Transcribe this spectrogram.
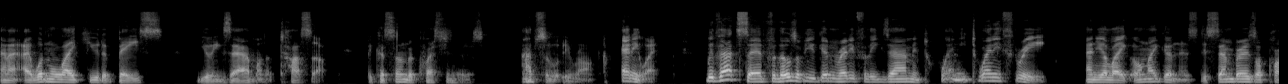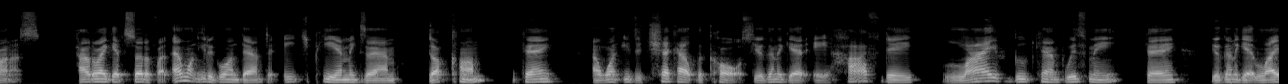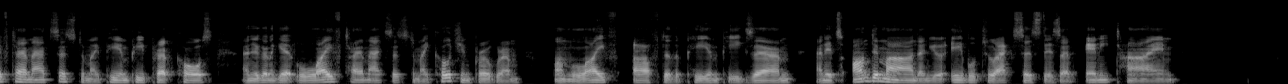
And I, I wouldn't like you to base your exam on a toss up because some of the questions are absolutely wrong. Anyway, with that said, for those of you getting ready for the exam in 2023, and you're like, oh my goodness, December is upon us. How do I get certified? I want you to go on down to hpmexam.com. Okay. I want you to check out the course. You're going to get a half day live boot camp with me. Okay. You're going to get lifetime access to my PMP prep course, and you're going to get lifetime access to my coaching program on life after the PMP exam. And it's on demand, and you're able to access this at any time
